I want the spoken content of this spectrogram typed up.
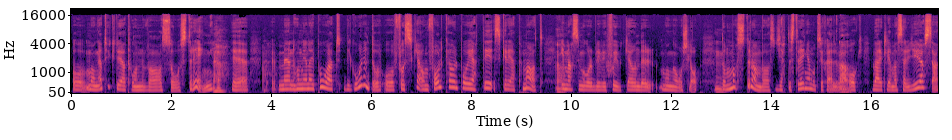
och många tyckte ju att hon var så sträng. Ja. Eh, men hon menar ju på att det går inte att, att fuska. Om folk har hållit på och ätit skräpmat Ja. i massor med år och blivit sjuka under många års lopp. Mm. Då måste de vara jättestränga mot sig själva Ja. och verkligen vara seriösa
